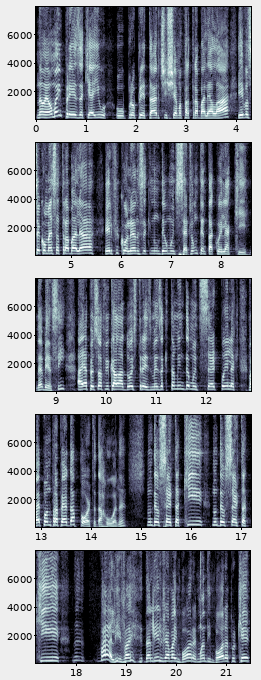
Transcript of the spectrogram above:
Não é uma empresa que aí o, o proprietário te chama para trabalhar lá, e aí você começa a trabalhar, ele fica olhando, isso aqui não deu muito certo, vamos tentar com ele aqui. Não é bem assim? Aí a pessoa fica lá dois, três meses, aqui também não deu muito certo, põe ele aqui. Vai pondo para perto da porta da rua, né? Não deu certo aqui, não deu certo aqui. Vai ali, vai, dali ele já vai embora, manda embora, porque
